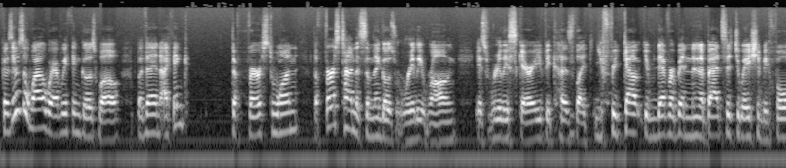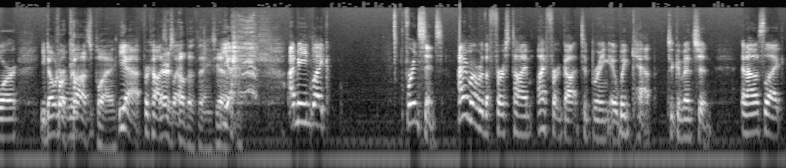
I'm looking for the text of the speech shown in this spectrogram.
because there's a while where everything goes well, but then I think the first one, the first time that something goes really wrong is really scary because like you freak out. You've never been in a bad situation before. You don't For know where- cosplay. Yeah, for cosplay. There's other things. Yeah. Yeah. I mean, like, for instance, I remember the first time I forgot to bring a wig cap to convention. And I was like,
